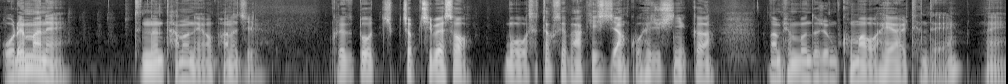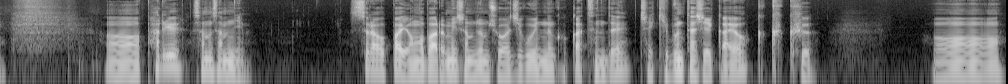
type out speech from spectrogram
오랜만에 듣는 단어네요 바느질 그래도 또 직접 집에서 뭐 세탁소에 맡기시지 않고 해주시니까 남편분도 좀 고마워해야 할 텐데 네. 어, 8133님 쓰라 오빠 영어 발음이 점점 좋아지고 있는 것 같은데 제 기분 탓일까요? 크크크 어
